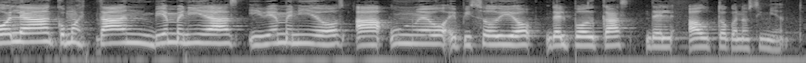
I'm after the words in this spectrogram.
Hola, ¿cómo están? Bienvenidas y bienvenidos a un nuevo episodio del podcast del autoconocimiento.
